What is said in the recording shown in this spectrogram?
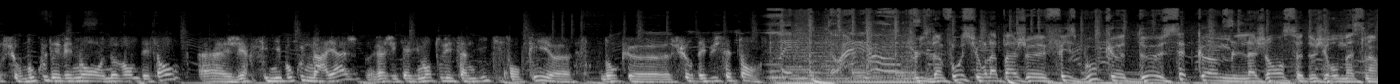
suis sur beaucoup d'événements en novembre-décembre. Euh, j'ai signé beaucoup de mariages. Là, j'ai quasiment tous les samedis qui sont pris, euh, donc euh, sur début septembre. Plus d'infos sur la page Facebook de Setcom, l'agence de Jérôme Masselin.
